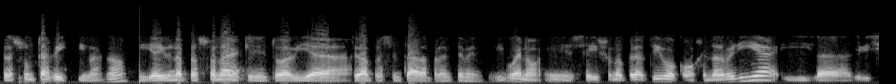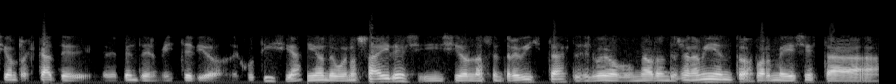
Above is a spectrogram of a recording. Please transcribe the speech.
presuntas víctimas, ¿no? Y hay una persona que todavía se va a presentar aparentemente. Y bueno, eh, se hizo un operativo con Gendarmería y la División Rescate, que depende del Ministerio de Justicia, vinieron de Buenos Aires y hicieron las entrevistas, desde luego con una orden de allanamiento. Por mes está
